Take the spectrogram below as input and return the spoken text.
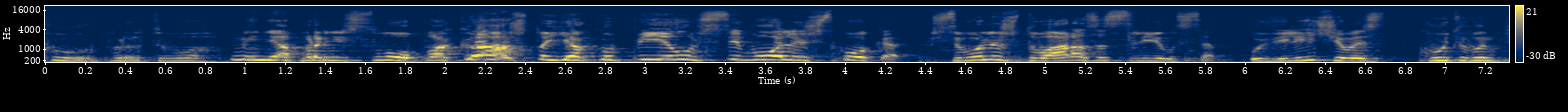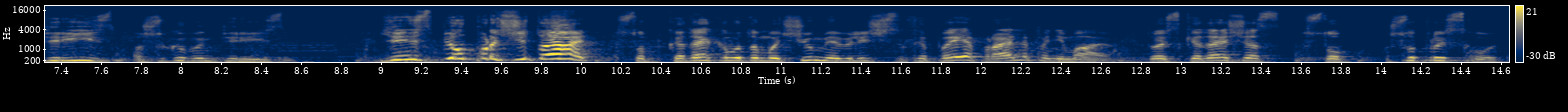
Фу, братва, меня пронесло. Пока что я купил всего лишь сколько? Всего лишь два раза слился. Увеличивая какой-то вампиризм. А что такое вампиризм? Я не успел прочитать! Стоп, когда я кого-то мочу, у меня увеличится хп, я правильно понимаю? То есть, когда я сейчас... Стоп, что происходит?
